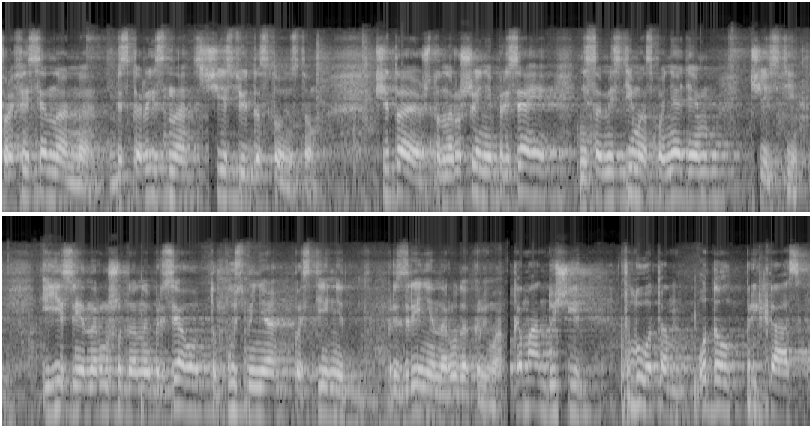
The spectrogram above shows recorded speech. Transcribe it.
профессионально, бескорыстно, с честью и достоинством. Считаю, что нарушение присяги несовместимо с понятием чести. И если я нарушу данную присягу, то пусть меня постигнет презрение народа Крыма. командующий флотом отдал приказ,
